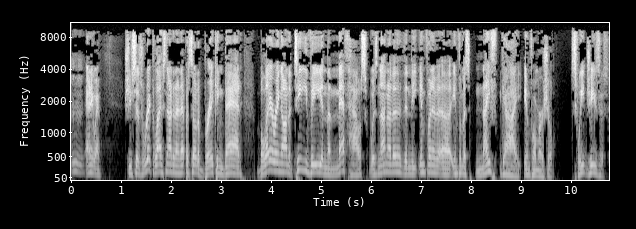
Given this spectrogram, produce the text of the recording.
Mm. Anyway, she says Rick last night in an episode of Breaking Bad, blaring on a TV in the meth house was none other than the infamous, uh, infamous knife guy infomercial. Sweet Jesus.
